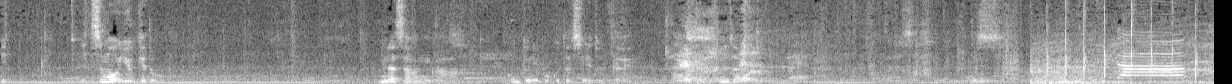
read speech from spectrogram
いいつも言うけど皆さんが本当に僕たちにとって大事な存在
